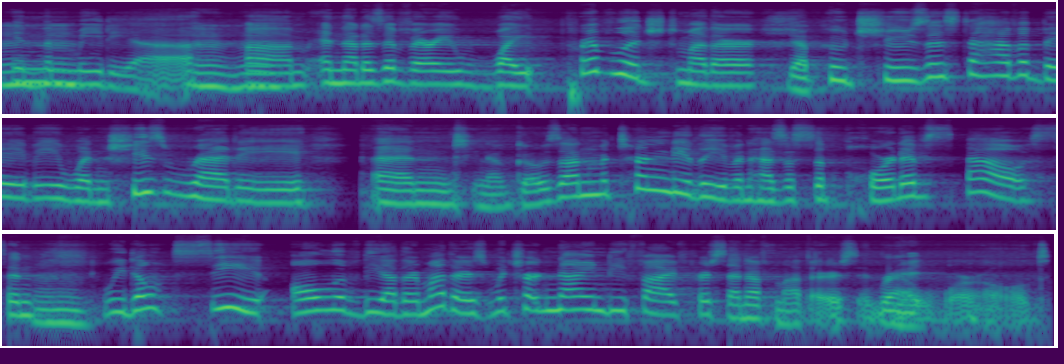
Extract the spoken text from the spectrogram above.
in the Mm-hmm. media. Um, and that is a very white privileged mother Yep. who chooses to have a baby when she's ready and you know goes on maternity leave and has a supportive spouse and Mm-hmm. we don't see all of the other mothers which are 95% of mothers in Right. the world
